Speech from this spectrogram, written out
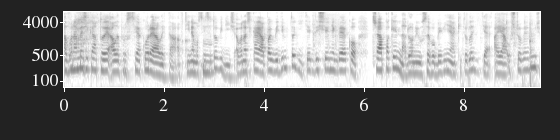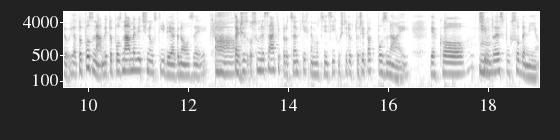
A ona mi říká, to je ale prostě jako realita a v té nemocnici to vidíš. A ona říká, já pak vidím to dítě, když je někde jako, třeba pak je na Doniu se objeví nějaký tohle dítě a já už to vím, že já to poznám. My to poznáme většinou z té diagnózy. A. Takže z 80% v těch nemocnicích už ty doktoři pak poznají, jako čím Hmm. to je způsobený, jo.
